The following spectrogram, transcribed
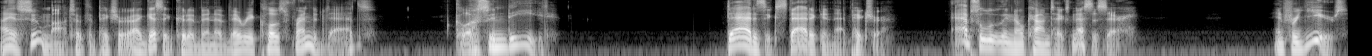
I assume Ma took the picture. I guess it could have been a very close friend of Dad's. Close indeed. Dad is ecstatic in that picture. Absolutely no context necessary. And for years,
